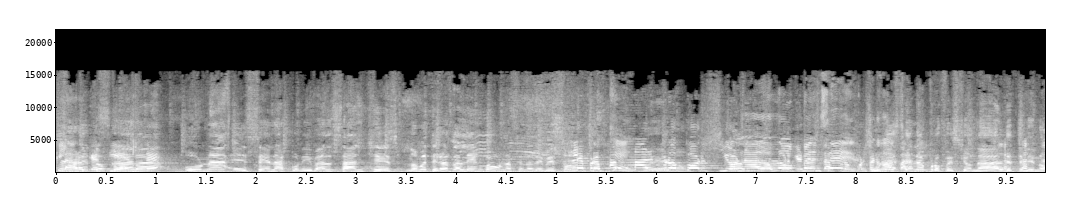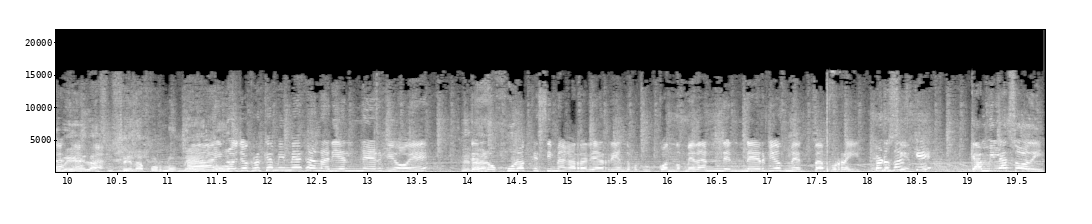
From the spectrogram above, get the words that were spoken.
claro si te que tocara siente. una escena con Iván Sánchez, ¿no me tiras la lengua? ¿Una escena de beso? Le propongo mal Bueno. No, proporcionado no lo porque no está pensé. proporcionado Una para escena mí. profesional de telenovela, Azucena por lo menos. Ay, no, yo creo que a mí me ganaría el nervio, ¿eh? ¿Será? Te lo juro que sí me agarraría riendo, porque cuando me dan ne- nervios me da por reírme. Pero ¿sabes siento. qué? Camila Sodi,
